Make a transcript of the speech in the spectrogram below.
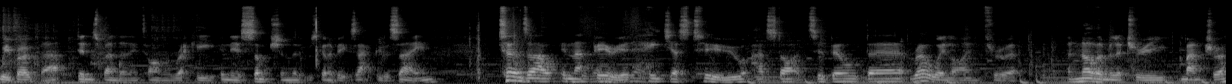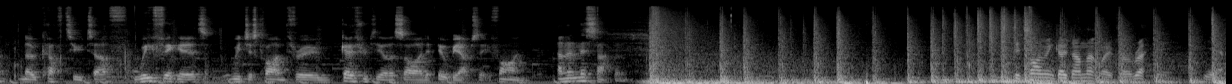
We broke that, didn't spend any time on recce in the assumption that it was going to be exactly the same. Turns out in that period, HS2 had started to build their railway line through it. Another military mantra, no cuff too tough. We figured we'd just climb through, go through to the other side, it would be absolutely fine. And then this happened. Did timing go down that way for a recce? Yeah.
